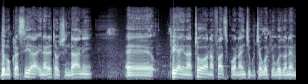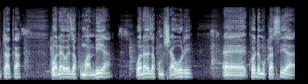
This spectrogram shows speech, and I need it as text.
demokrasia inaleta ushindani eh, pia inatoa nafasi kwa wananchi kuchagua kiongozi wanayemtaka, wanayeweza kumwambia, wanaweza kumshauri. Eh, kwa demokrasia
